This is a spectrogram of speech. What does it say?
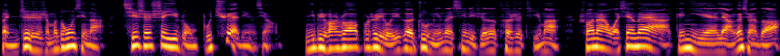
本质是什么东西呢？其实是一种不确定性。你比方说，不是有一个著名的心理学的测试题吗？说呢，我现在啊，给你两个选择。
